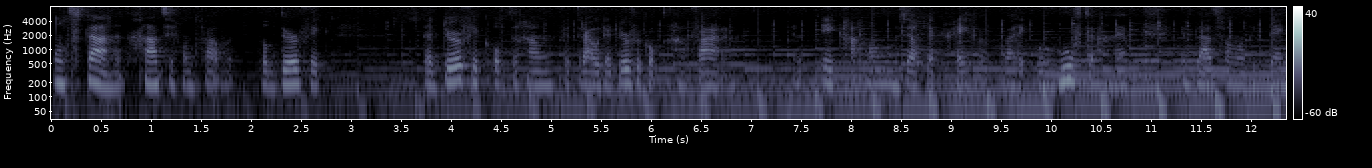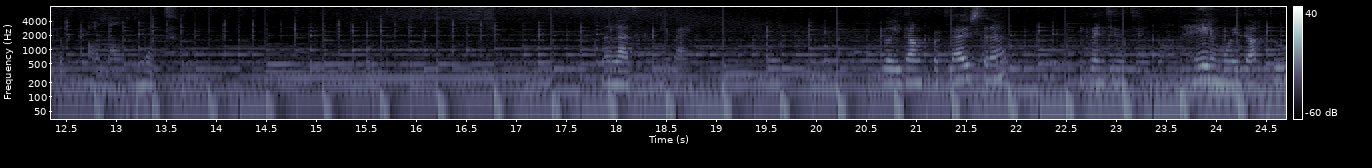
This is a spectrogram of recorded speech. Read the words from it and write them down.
ontstaan. Het gaat zich ontvouwen. Dat durf ik. Daar durf ik op te gaan vertrouwen. Daar durf ik op te gaan varen. En ik ga gewoon mezelf lekker geven waar ik behoefte aan heb. In plaats van wat ik denk dat ik allemaal moet. dan laat ik hem hierbij. Ik wil je danken voor het luisteren. Ik wens je natuurlijk nog een hele mooie dag toe.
